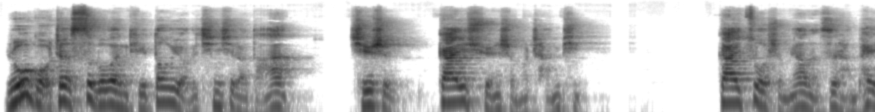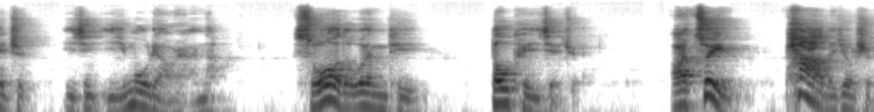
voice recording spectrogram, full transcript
如果这四个问题都有了清晰的答案，其实该选什么产品，该做什么样的资产配置，已经一目了然了。所有的问题都可以解决，而最怕的就是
